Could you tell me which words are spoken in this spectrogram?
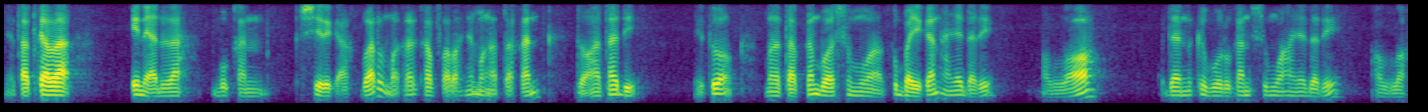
ya. Tatkala ini adalah bukan syirik akbar, maka kafarahnya mengatakan doa tadi. Itu menetapkan bahwa semua kebaikan hanya dari Allah dan keburukan semua hanya dari Allah.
